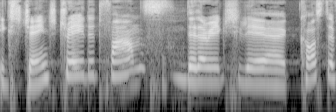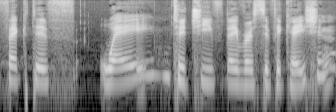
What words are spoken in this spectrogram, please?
exchange traded funds that are actually a cost effective way to achieve diversification.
